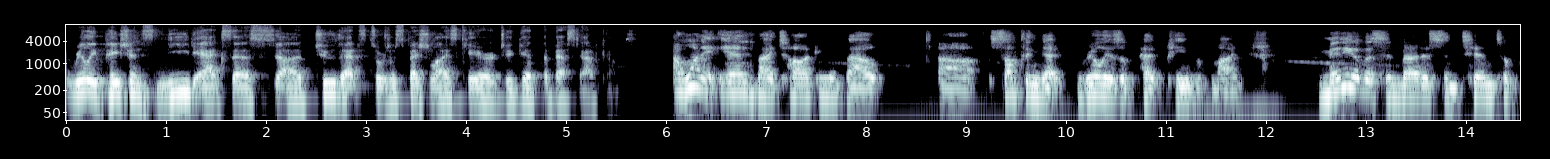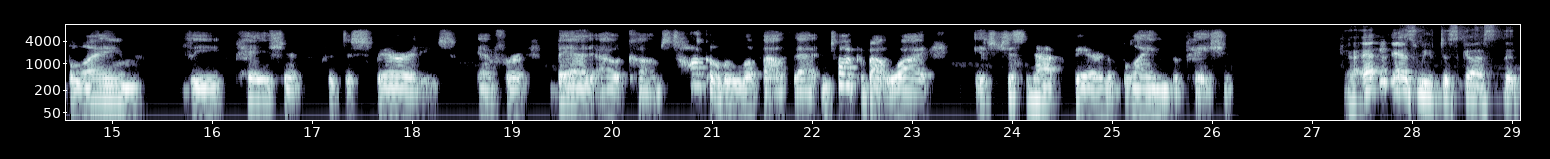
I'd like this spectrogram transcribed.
really, patients need access to that sort of specialized care to get the best outcomes. I want to end by talking about uh, something that really is a pet peeve of mine. Many of us in medicine tend to blame the patient for disparities and for bad outcomes. Talk a little about that and talk about why it's just not fair to blame the patient. As we've discussed, that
